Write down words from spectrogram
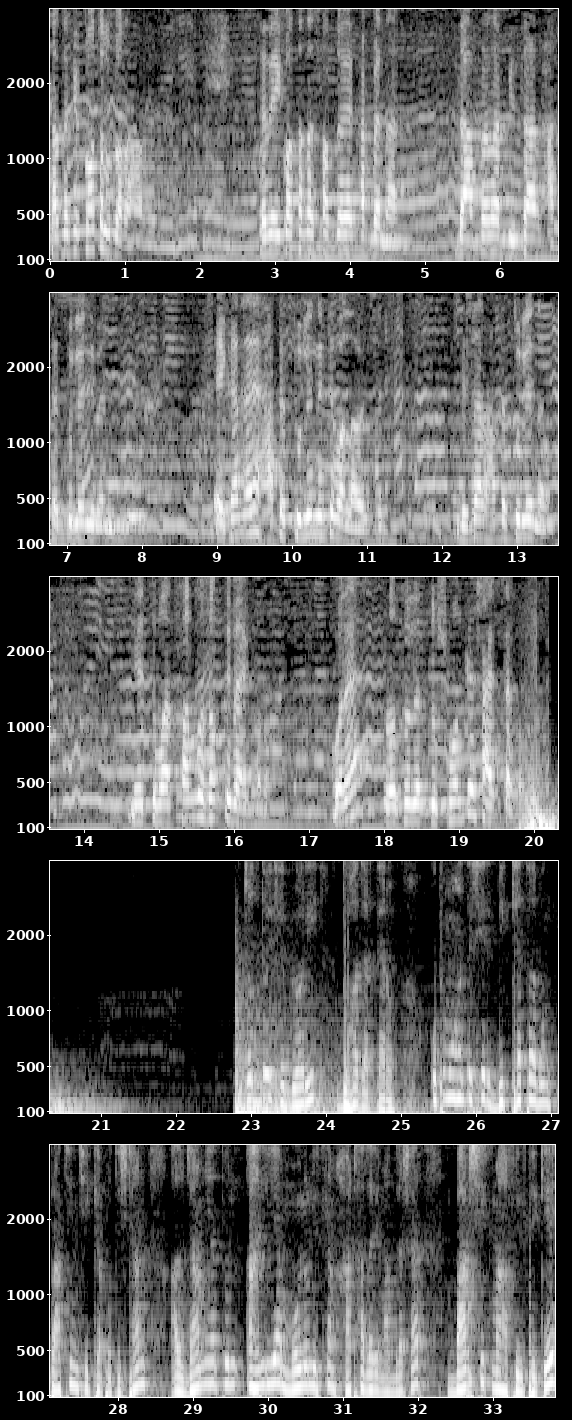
তাদেরকে কতল করা হবে। তাহলে এই কথাটা সব জায়গায় খাটবে না। আপনারা বিচার হাতে তুলে নেবেন। এখানে হাতে তুলে নিতে বলা হয়েছে। বিচার হাতে তুলে নাও। নিয়ে তোমার সর্বশক্তি ব্যয় করো। করে রসুলের দুশ্মনকে সাহায্য করো। চোদ্দই ফেব্রুয়ারি দু হাজার তেরো। উপমহাদেশের বিখ্যাত এবং প্রাচীন শিক্ষা প্রতিষ্ঠান আল জামিয়াতুল আহলিয়া মইনুল ইসলাম হাটহাজারি মাদ্রাসার বার্ষিক মাহফিল থেকে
